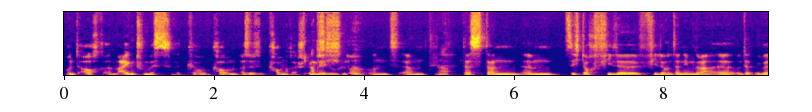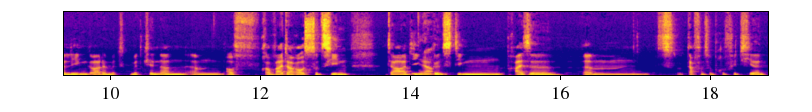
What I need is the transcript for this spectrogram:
Und auch ähm, Eigentum ist kaum, kaum, also kaum noch erschwinglich. Absolut, ne? ja. Und ähm, ja. dass dann ähm, sich doch viele, viele Unternehmen äh, unter, überlegen, gerade mit, mit Kindern ähm, auf weiter rauszuziehen, da die ja. günstigen Preise ähm, davon zu profitieren.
